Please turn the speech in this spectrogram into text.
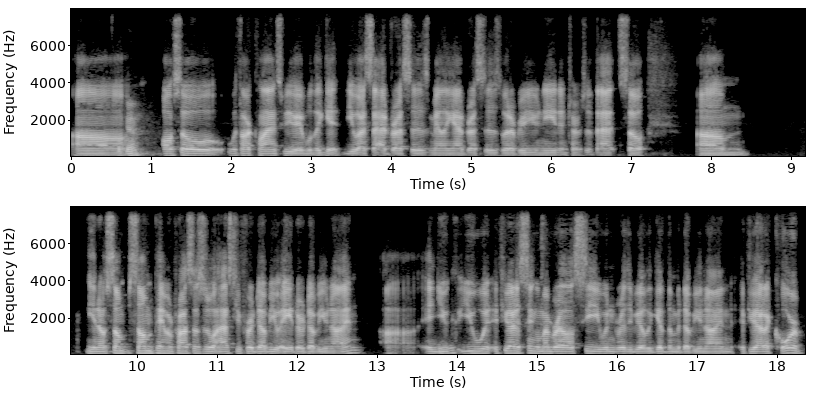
Um, okay. Also, with our clients, we are able to get US addresses, mailing addresses, whatever you need in terms of that. So, um, you know, some some payment processors will ask you for a W eight or W nine. Uh, and you mm-hmm. you would if you had a single member LLC, you wouldn't really be able to give them a W nine. If you had a corp,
